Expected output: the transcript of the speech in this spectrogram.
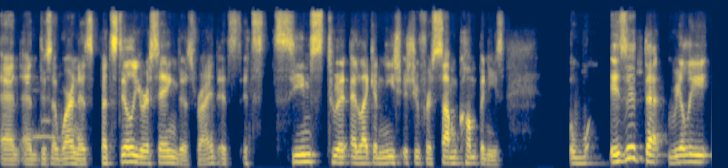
and and this awareness but still you're saying this right? It's it seems to a, like a niche issue for some companies. Is it that really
